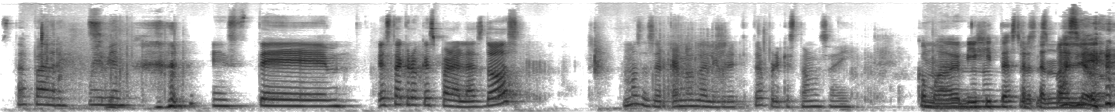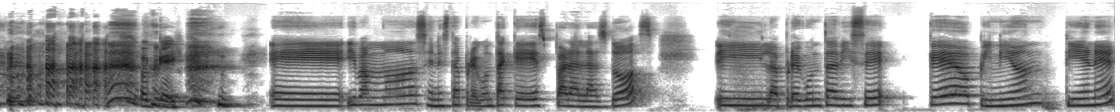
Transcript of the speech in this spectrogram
está padre, muy bien. Este, esta creo que es para las dos. Vamos a acercarnos la libretita porque estamos ahí como viejitas tratando de ok. Eh, y vamos en esta pregunta que es para las dos. Y la pregunta dice, ¿qué opinión tienen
